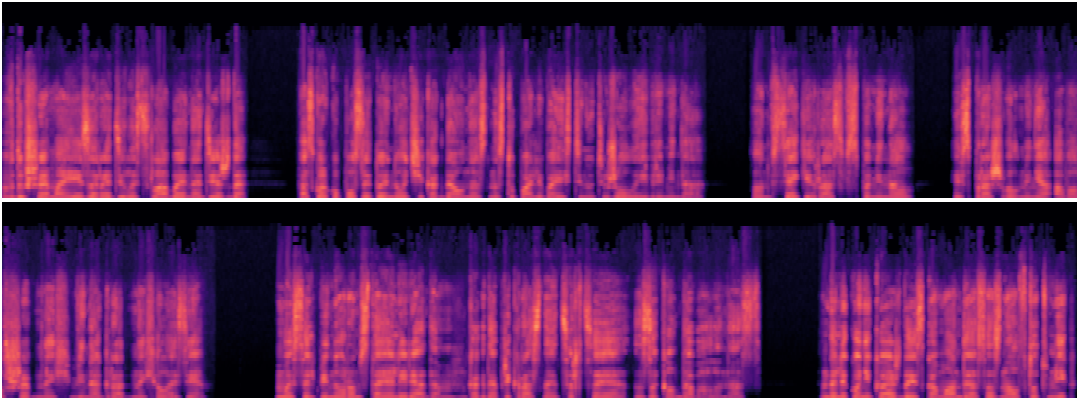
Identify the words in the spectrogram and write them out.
в душе моей зародилась слабая надежда, поскольку после той ночи, когда у нас наступали воистину тяжелые времена, он всякий раз вспоминал, и спрашивал меня о волшебной виноградной лозе. Мы с Альпинором стояли рядом, когда прекрасная Церцея заколдовала нас. Далеко не каждый из команды осознал в тот миг,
